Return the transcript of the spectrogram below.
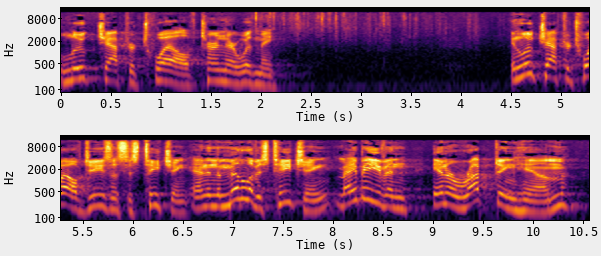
Luke chapter 12. Turn there with me. In Luke chapter 12, Jesus is teaching, and in the middle of his teaching, maybe even interrupting him,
